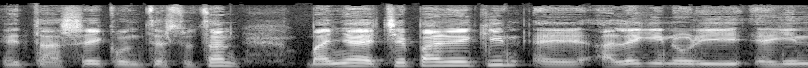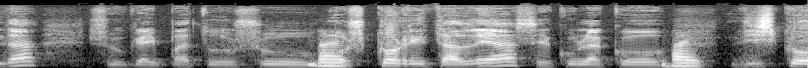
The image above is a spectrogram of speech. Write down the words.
eta ze kontestutan. Baina etxeparekin e, alegin hori eginda, zuk aipatu zu bai. oskorri taldea, sekulako bai. disko,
